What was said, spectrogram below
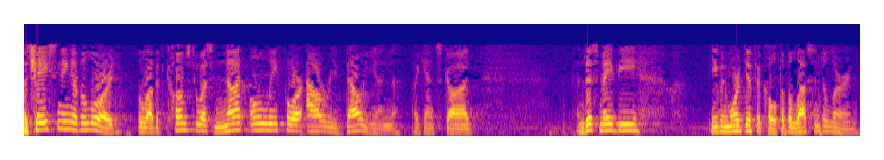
The chastening of the Lord, beloved, comes to us not only for our rebellion against God, and this may be even more difficult of a lesson to learn.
